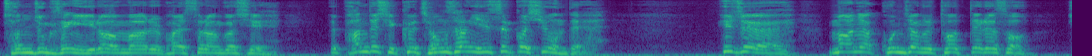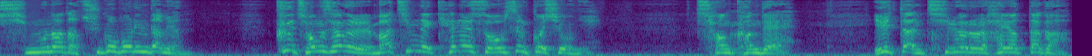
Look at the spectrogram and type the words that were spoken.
전중생이 이런 말을 발설한 것이 반드시 그 정상이 있을 것이온데 이제 만약 곤장을 더 때려서 신문하다 죽어버린다면 그 정상을 마침내 캐낼 수 없을 것이오니 청컨대 일단 치료를 하였다가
